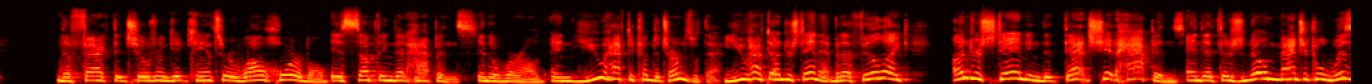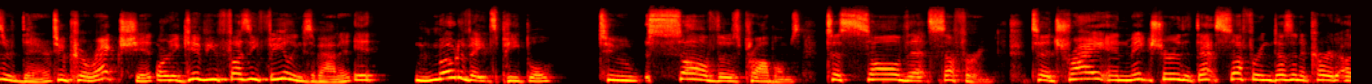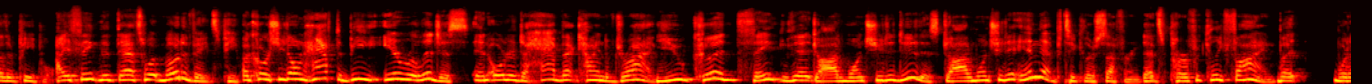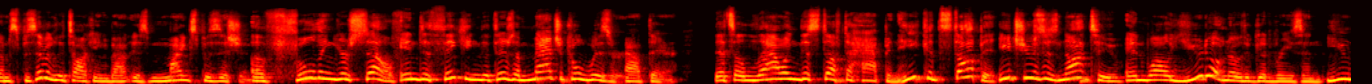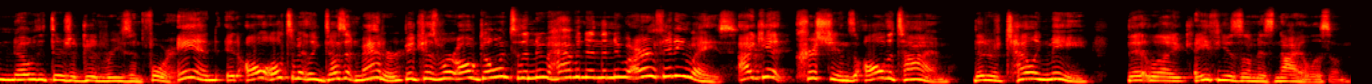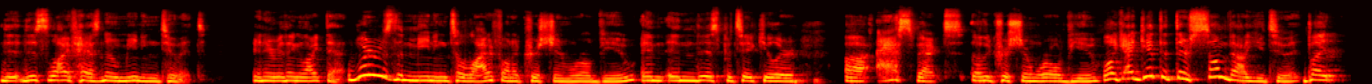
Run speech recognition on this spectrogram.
the fact that children get cancer, while horrible, is something that happens in the world, and you have to come to terms with that. You have to understand that. But I feel like understanding that that shit happens and that there's no magical wizard there to correct shit or to give you fuzzy feelings about it, it motivates people to solve those problems, to solve that suffering, to try and make sure that that suffering doesn't occur to other people. I think that that's what motivates people. Of course, you don't have to be irreligious in order to have that kind of drive. You could think that God wants you to do this, God wants you to end that particular suffering. That's perfectly fine. But what I'm specifically talking about is Mike's position of fooling yourself into thinking that there's a magical wizard out there that's allowing this stuff to happen. He could stop it. He chooses not to. And while you don't know the good reason, you know that there's a good reason for it. And it all ultimately doesn't matter because we're all going to the new heaven and the new earth, anyways. I get Christians all the time that are telling me that, like, atheism is nihilism, that this life has no meaning to it and everything like that. Where is the meaning to life on a Christian worldview in, in this particular uh, aspect of the Christian worldview. Like, I get that there's some value to it, but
